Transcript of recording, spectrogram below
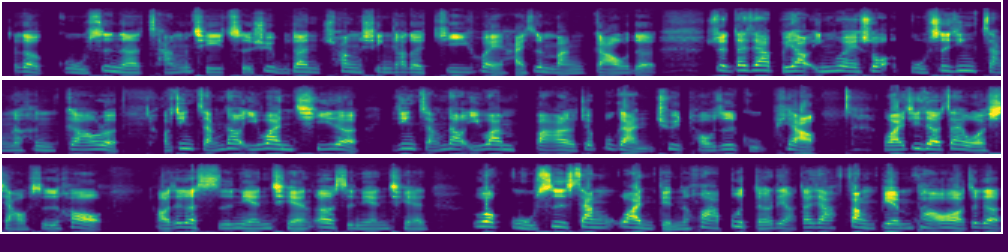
这个股市呢，长期持续不断创新高的机会还是蛮高的。所以大家不要因为说股市已经涨得很高了，已经涨到一万七了，已经涨到一万八了，就不敢去投资股票。我还记得在我小时候。好，这个十年前、二十年前，如果股市上万点的话，不得了，大家放鞭炮哦。这个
